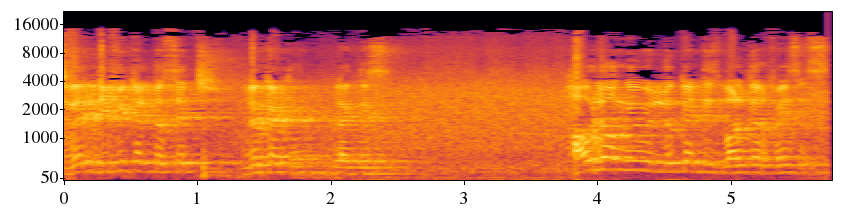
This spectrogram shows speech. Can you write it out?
It's very difficult to sit, look at him like this. How long you will look at these vulgar faces?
